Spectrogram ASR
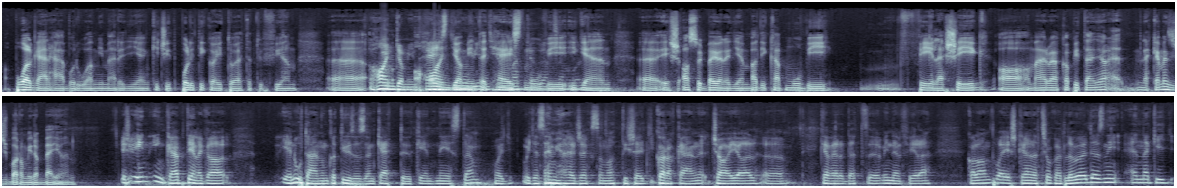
a Polgárháború, ami már egy ilyen kicsit politikai töltetű film, A hangya, mint a hangya, mint egy heist movie, igen, és az, hogy bejön egy ilyen buddy cup movie féleség a a Marvel kapitánya, nekem ez is baromira bejön. És én inkább tényleg a ilyen utánunk a tűzözön kettőként néztem, hogy ugye Samuel L. Jackson ott is egy karakán csajjal ö, keveredett ö, mindenféle kalandba, és kellett sokat lövöldözni, ennek így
